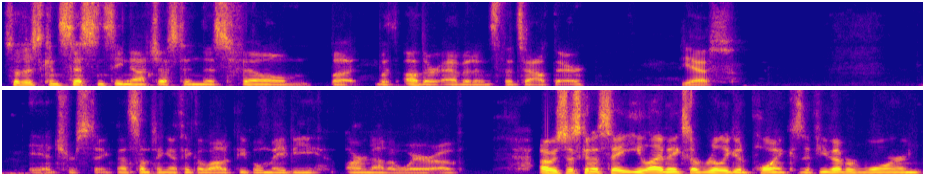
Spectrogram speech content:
so there's consistency not just in this film but with other evidence that's out there. Yes. Interesting. That's something I think a lot of people maybe are not aware of. I was just going to say Eli makes a really good point because if you've ever worn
